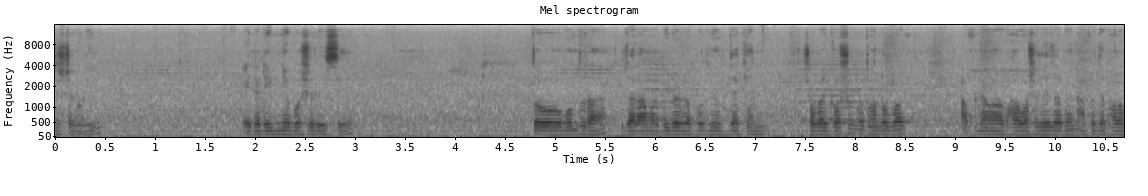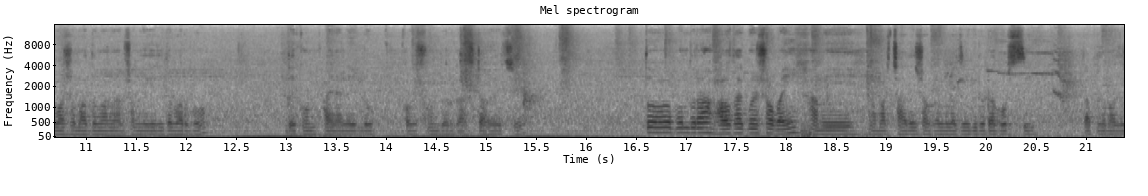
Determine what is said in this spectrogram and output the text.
চেষ্টা করি। এটা ডিম নিয়ে বসে রয়েছে। তো বন্ধুরা, যারা আমার ভিডিওটা প্রতিনিয়ত দেখেন, সবাইকে অসংখ্য ধন্যবাদ। আপনারা আমার ভালোবাসা দিয়ে যাবেন, আপনাদের ভালোবাসার মাধ্যমে আমি সামনে এগিয়ে যেতে পারব। দেখুন ফাইনালি লুক কত সুন্দর গাছটা হয়েছে। তো বন্ধুরা, ভালো থাকবেন সবাই। আমি আমার ছাদে সকালবেলা যে ভিডিওটা করছি, তা আপনাদের মাঝে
